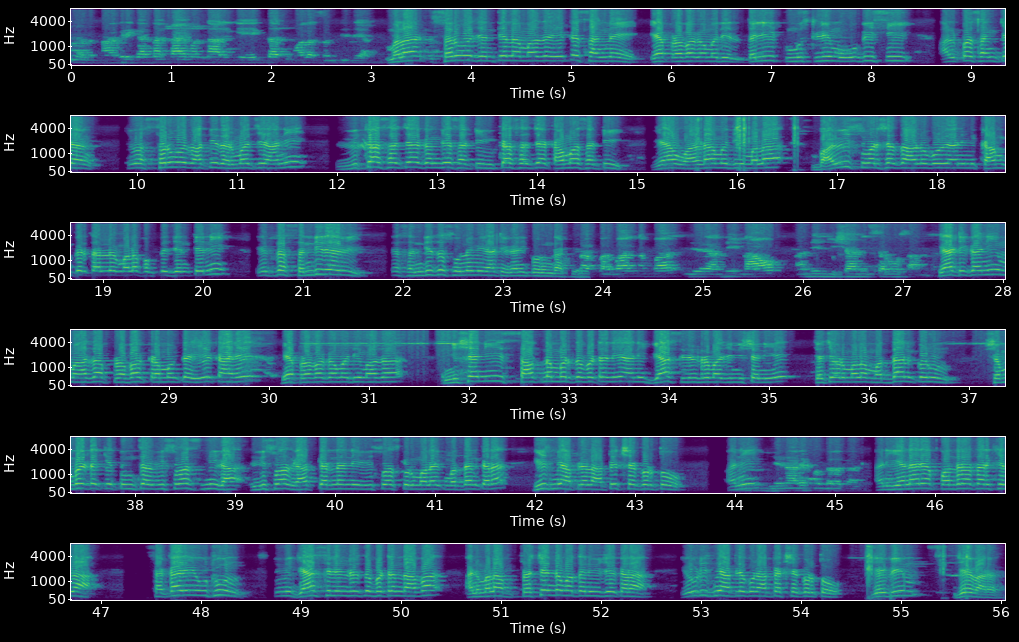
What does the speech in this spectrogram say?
नागरिकांना काय म्हणणार की एकदा तुम्हाला संधी द्या. मला सर्व जनतेला माझं एकच सांगणं आहे या प्रभागामधील दलित मुस्लिम ओबीसी अल्पसंख्याक किंवा सर्व जाती धर्माचे आणि विकासाच्या गंगेसाठी विकासाच्या कामासाठी या वार्डामध्ये मला बावीस वर्षाचा अनुभव आहे आणि मी काम करत आलोय. मला फक्त जनतेने एकदा संधी द्यावी. त्या संधीचं सोनं मी या ठिकाणी करून दाखवेल आपला प्रभाग नंबर आणि नाव आणि निशाणी सर्व सांगा. या ठिकाणी माझा प्रभाग क्रमांक एक आहे. या प्रभागामध्ये माझा निशाणी सात नंबरचं बटन आहे आणि गॅस सिलेंडर माझी निशाणी आहे. त्याच्यावर मला मतदान करून शंभर टक्के तुमचा विश्वास मी घा विश्वासघात करणार नाही. विश्वास करून मला एक मतदान करा. हीच मी आपल्याला अपेक्षा करतो. आणि आणि येणाऱ्या पंधरा तारखेला सकाळी उठून तुम्ही गॅस सिलेंडरचं बटन दाबा आणि मला प्रचंड मताने विजय करा. एवढीच मी आपल्याकडून अपेक्षा करतो. जय भीम जय भारत.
